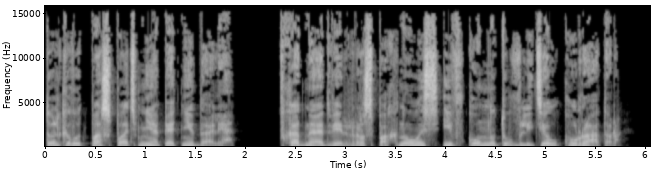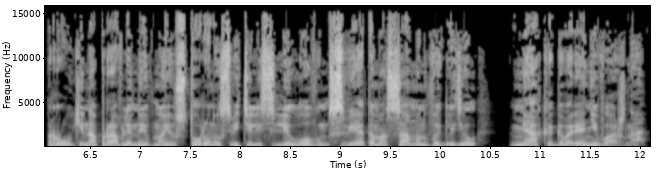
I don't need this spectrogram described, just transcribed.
Только вот поспать мне опять не дали. Входная дверь распахнулась, и в комнату влетел куратор. Руки, направленные в мою сторону, светились лиловым светом, а сам он выглядел мягко говоря, неважно.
